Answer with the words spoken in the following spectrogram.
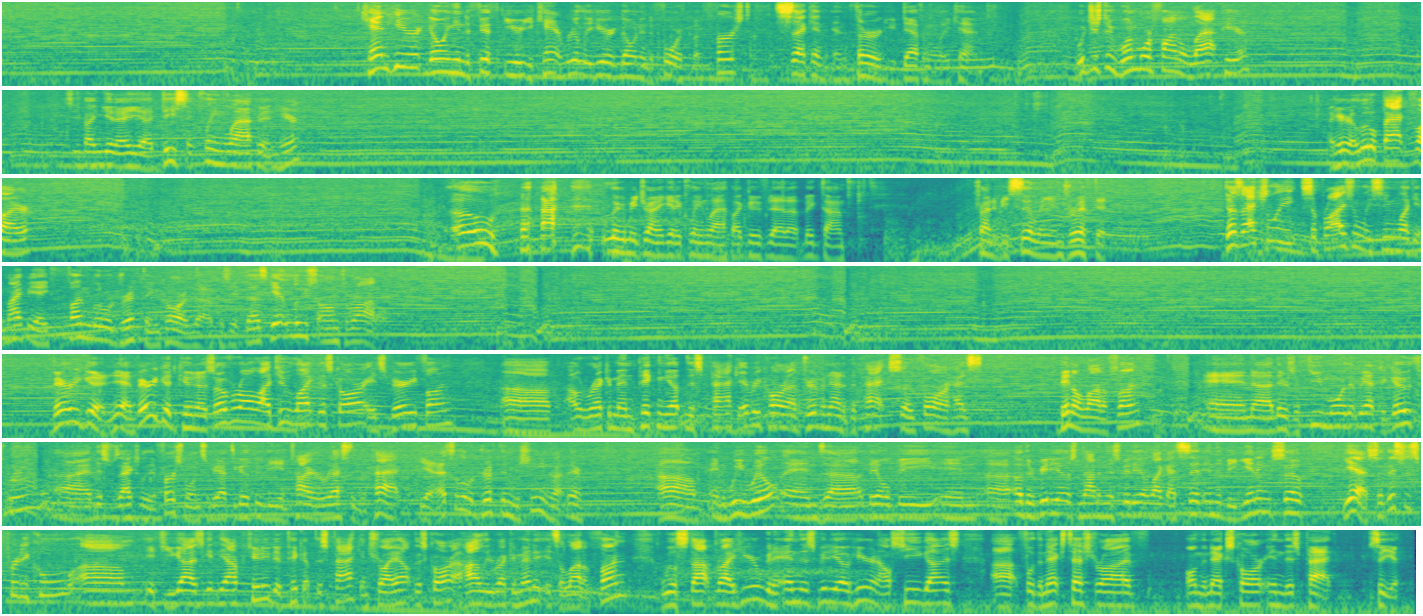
Can't hear it going into fifth gear. You can't really hear it going into fourth, but first, second, and third, you definitely can. We'll just do one more final lap here. See if I can get a, a uh, decent, clean lap in here. I hear a little backfire. Oh, look at me trying to get a clean lap. I goofed that up big time. trying to be silly and drift it. Does actually surprisingly seem like it might be a fun little drifting car though, because it does get loose on throttle. Very good. Yeah, very good, Kunos. Overall, I do like this car. It's very fun. Uh, I would recommend picking up this pack. Every car I've driven out of the pack so far has been a lot of fun. And uh, there's a few more that we have to go through. Uh, this was actually the first one, so we have to go through the entire rest of the pack. Yeah, that's a little drifting machine right there. Um, and we will, and uh, they'll be in uh, other videos, not in this video, like I said in the beginning. So yeah, so this is pretty cool. Um, if you guys get the opportunity to pick up this pack and try out this car, I highly recommend it. It's a lot of fun. We'll stop right here. We're going to end this video here, and I'll see you guys uh, for the next test drive on the next car in this pack. See you.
